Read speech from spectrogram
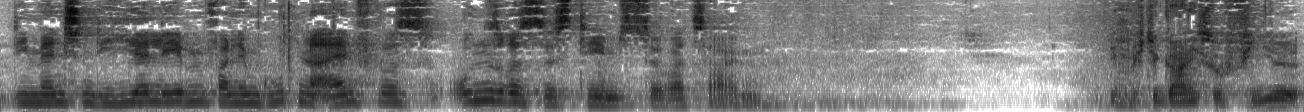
die Menschen, die hier leben, von dem guten Einfluss unseres Systems zu überzeugen. Ich möchte gar nicht so viel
